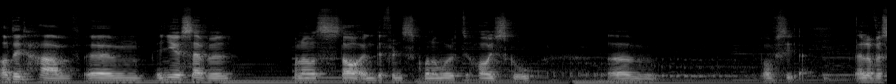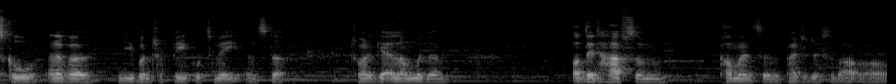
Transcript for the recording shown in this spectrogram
I did have um, in year seven when I was starting different school when I moved to high school. Um, obviously, another school, another new bunch of people to meet and stuff, trying to get along with them. I did have some comments and prejudice about oh,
